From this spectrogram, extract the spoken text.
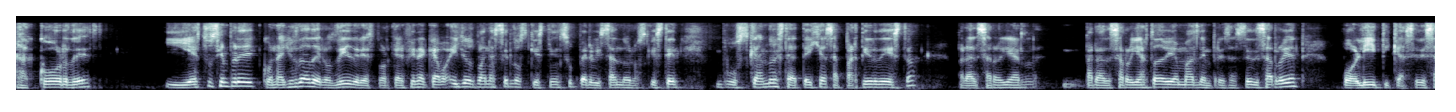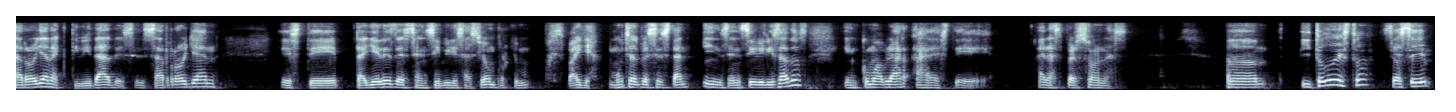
acordes y esto siempre con ayuda de los líderes, porque al fin y al cabo ellos van a ser los que estén supervisando, los que estén buscando estrategias a partir de esto para desarrollar, para desarrollar todavía más la empresa. Se desarrollan políticas, se desarrollan actividades, se desarrollan este, talleres de sensibilización, porque pues vaya, muchas veces están insensibilizados en cómo hablar a, este, a las personas. y todo esto se hace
